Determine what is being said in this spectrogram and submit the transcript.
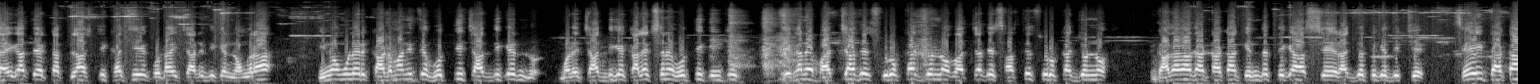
জায়গাতে একটা প্লাস্টিক খাচিয়ে গোটাই চারিদিকে নোংরা। তৃণমূলের কাটমানিতে ভর্তি, চারদিকে মানে চারদিকে কালেকশনে ভর্তি, কিন্তু এখানে বাচ্চাদের সুরক্ষার জন্য, বাচ্চাদের স্বাস্থ্যের সুরক্ষার জন্য গাদা গাদা টাকা কেন্দ্রের থেকে আসছে, রাজ্য থেকে দিচ্ছে। সেই টাকা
